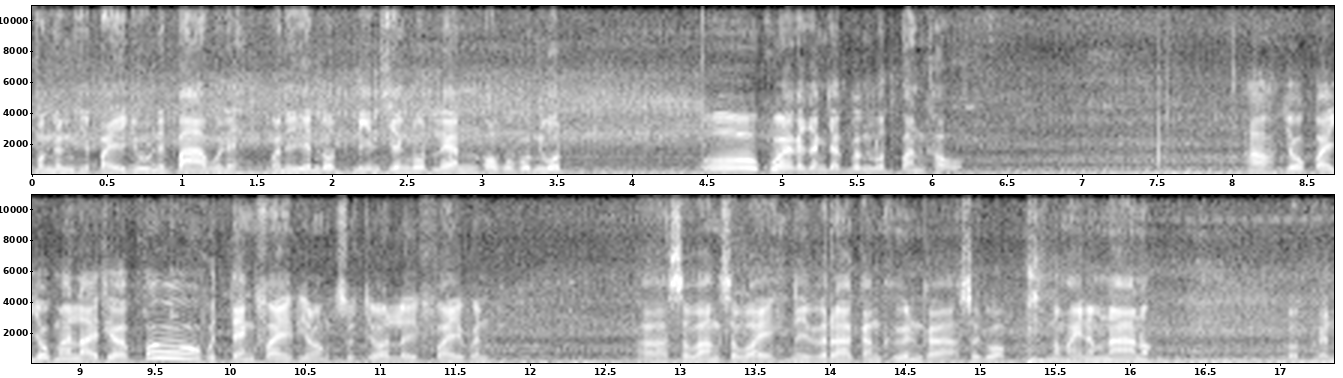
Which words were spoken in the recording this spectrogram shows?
บางนึงที่ไปอยู่ในป่าพุ่นเด้วันนี้เห็นรถได้ยินเสียงรถแล่นออกมาเบิงรถโอ้ควายก็ยังจากเบิงรถปั่นเข้าเอาโยกไปโยกมาหลายเทื่อปู้ผุดแต่งไฟพี่น้องสุดยอดเลยไฟเพิ่นอ่า สว่างสวัยในเวลากลางคืนก็สะดวกนำให้นำนาเนาะรถเพิ่น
